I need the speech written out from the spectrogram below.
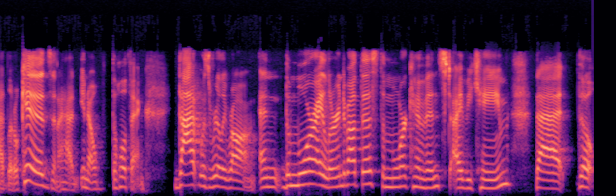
I had little kids and I had, you know, the whole thing that was really wrong. And the more I learned about this, the more convinced I became that the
